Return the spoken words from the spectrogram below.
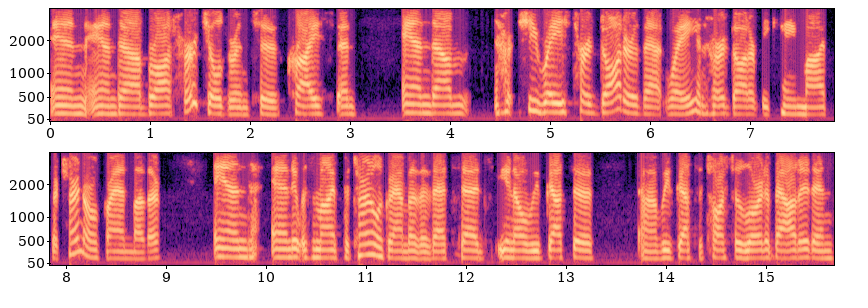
and and uh, brought her children to Christ, and and um, her, she raised her daughter that way, and her daughter became my paternal grandmother, and and it was my paternal grandmother that said, you know, we've got to uh, we've got to talk to the Lord about it. And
